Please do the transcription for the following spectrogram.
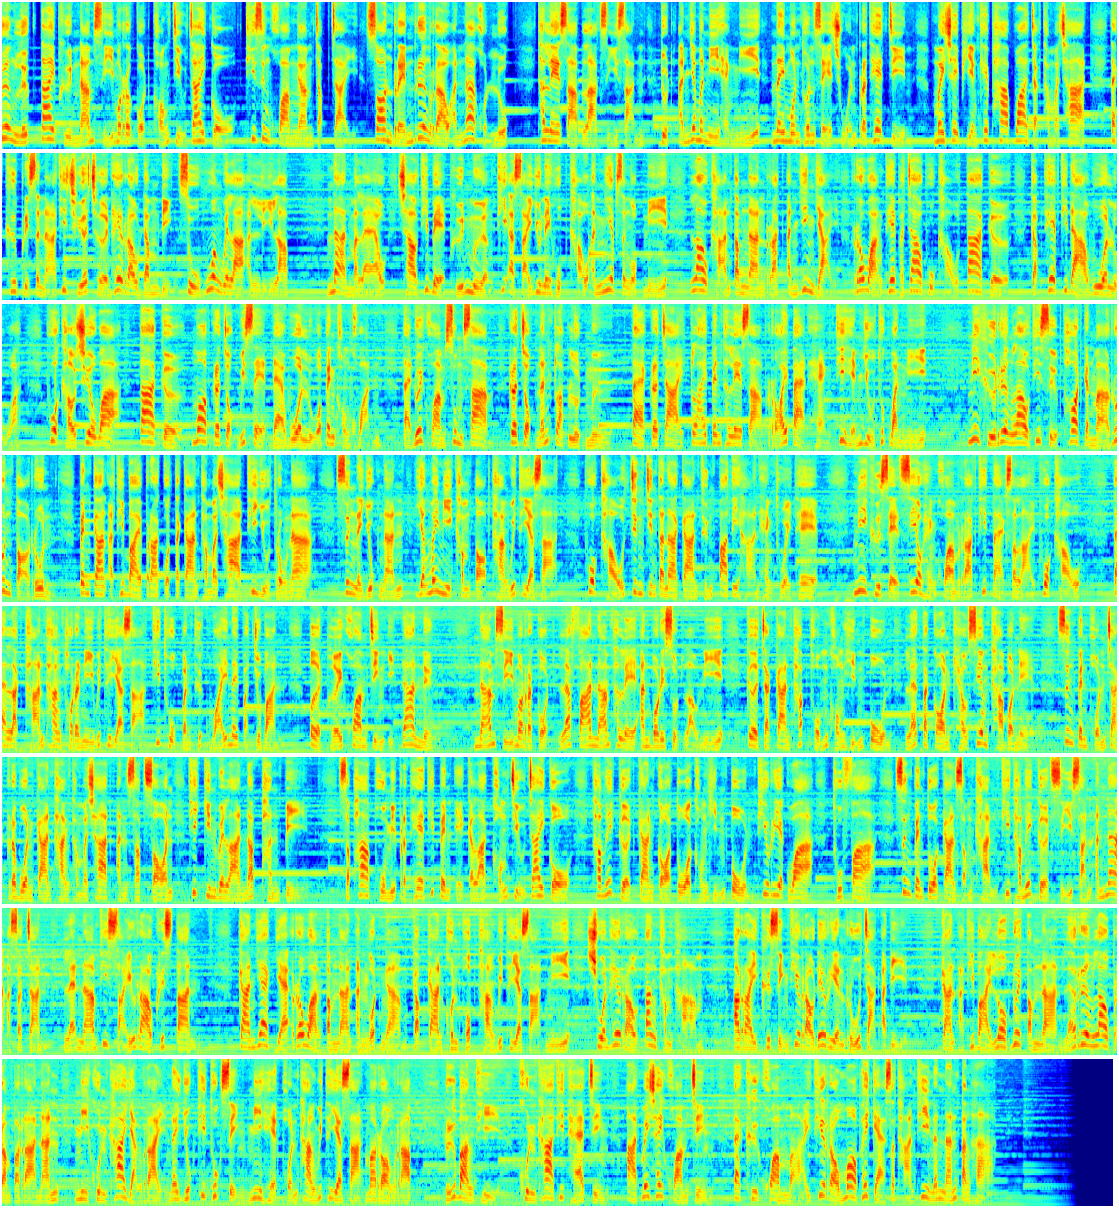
เบื้องลึกใต้ผืนน้ำสีมรกตของจิ๋วจ้ายโก ที่ซึ่งความงามจับใจ ซ่อนเร้นเรื่องราวอันน่าขนลุก ทะเลสาบหลากสีสัน ดุดอัญมณีแห่งนี้ในมณฑลเสฉวนประเทศจีน ไม่ใช่เพียงแค่ภาพวาดจากธรรมชาติ แต่คือปริศนาที่เชื้อเชิญให้เราดำดิ่งสู่ห้วงเวลาอันลี้ลับ นานมาแล้ว ชาวทิเบตพื้นเมืองที่อาศัยอยู่ในหุบเขาอันเงียบสงบนี้ เล่าขานตำนานรักอันยิ่งใหญ่ ระหว่างเทพเจ้าภูเขาต้าเกอ กับเทพธิดาวัวหลัว พวกเขาเชื่อว่าต้าเกอมอบกระจกวิเศษแด่วัวหลัวเป็นของขวัญ แต่ด้วยความซุ่มซ่าม กระจกนั้นกลับหลุดมือ แตกกระจายกลายเป็นทะเลสาบร้อยแปดแห่งที่เห็นอยู่ทุกวันนี้นี่คือเรื่องเล่าที่สืบทอดกันมารุ่นต่อรุ่น เป็นการอธิบายปรากฏการณ์ธรรมชาติที่อยู่ตรงหน้า ซึ่งในยุคนั้นยังไม่มีคำตอบทางวิทยาศาสตร์ พวกเขาจึงจินตนาการถึงปาฏิหาริย์แห่งถวยเทพ นี่คือเศษเสี้ยวแห่งความรักที่แตกสลายพวกเขา แต่หลักฐานทางธรณีวิทยาศาสตร์ที่ถูกบันทึกไว้ในปัจจุบัน เปิดเผยความจริงอีกด้านหนึ่งน้ำสีมรกตและฟ้าน้ำทะเลอันบริสุทธิ์เหล่านี้ เกิดจากการทับถมของหินปูน และตะกอนแคลเซียมคาร์บอเนต ซึ่งเป็นผลจากกระบวนการทางธรรมชาติอันซับซ้อนที่กินเวลานับพันปี สภาพภูมิประเทศที่เป็นเอกลักษณ์ของจิ๋วจ้ายโกทำให้เกิดการก่อตัวของหินปูนที่เรียกว่าทูฟ้า ซึ่งเป็นตัวการสำคัญที่ทำให้เกิดสีสันอันน่าอัศจรรย์ และน้ำที่ใสราวคริสตัล การแยกแยะระหว่างตำนานอันงดงาม กับการค้นพบทางวิทยาศาสตร์นี้ ชวนให้เราตั้งคำถาม อะไรคือสิ่งที่เราได้เรียนรู้จากอดีต การอธิบายโลกด้วยตำนานและเรื่องเล่าปรำปรานั้น มีคุณค่าอย่างไรในยุคที่ทุกสิ่งมีเหตุผลทางวิทยาศาสตร์มารองรับ หรือบางทีคุณค่าที่แท้จริง อาจไม่ใช่ความจริง แต่คือความหมายที่เรามอบให้แก่สถานที่นั้น ๆ ต่างหาก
